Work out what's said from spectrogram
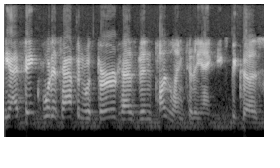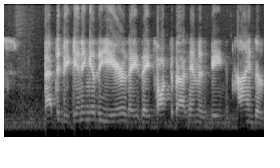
Yeah, I think what has happened with Bird has been puzzling to the Yankees because at the beginning of the year, they, they talked about him as being the kind of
